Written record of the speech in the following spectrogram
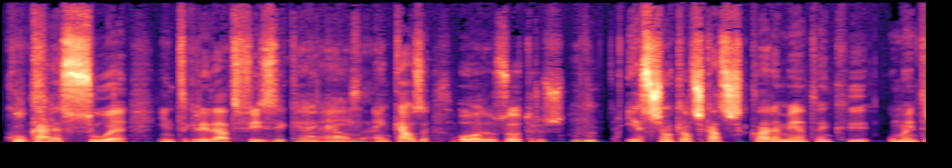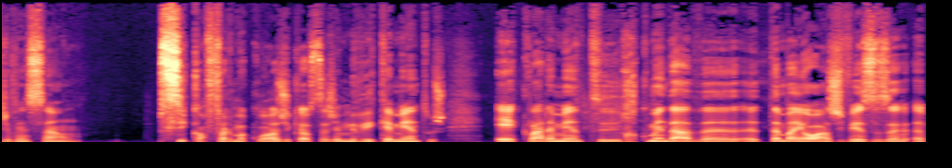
colocar Sim. a sua integridade física em, em causa, em causa ou a dos outros, uhum. esses são aqueles casos claramente em que uma intervenção psicofarmacológica, ou seja, medicamentos, é claramente recomendada eh, também. Ou às vezes a, a,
